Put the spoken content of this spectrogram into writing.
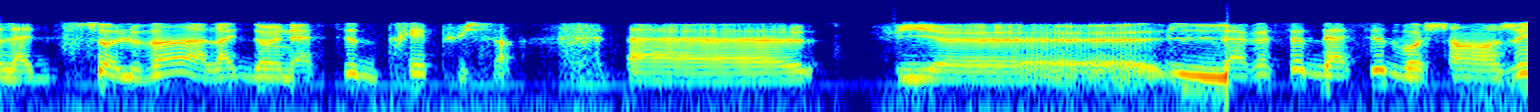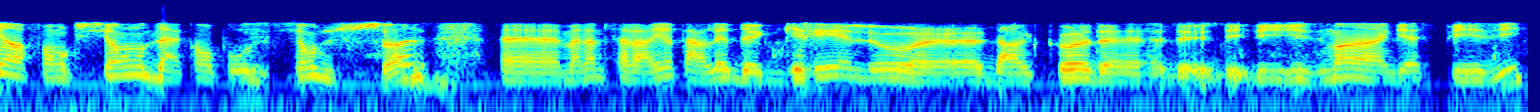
la dissolvant à l'aide d'un acide très puissant. Euh, puis euh, la recette d'acide va changer en fonction de la composition du sous-sol. Euh, Madame Savaria parlait de grès là euh, dans le cas de, des gisements en Gaspésie.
